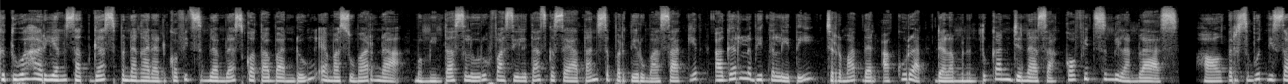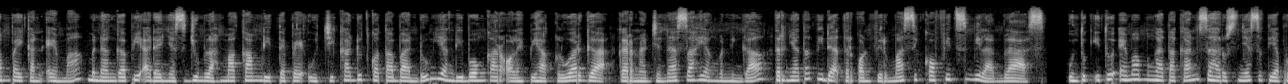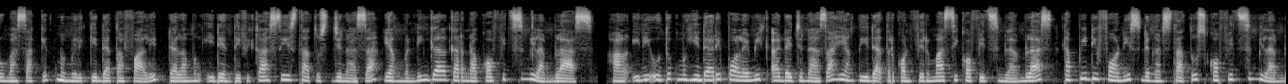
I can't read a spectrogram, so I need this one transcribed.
Ketua Harian Satgas Penanganan COVID-19 Kota Bandung, Emma Sumarna, meminta seluruh fasilitas kesehatan seperti rumah sakit agar lebih teliti, cermat, dan akurat dalam menentukan jenazah COVID-19. Hal tersebut disampaikan Emma menanggapi adanya sejumlah makam di TPU Cikadut Kota Bandung yang dibongkar oleh pihak keluarga karena jenazah yang meninggal ternyata tidak terkonfirmasi COVID-19. Untuk itu, Emma mengatakan seharusnya setiap rumah sakit memiliki data valid dalam mengidentifikasi status jenazah yang meninggal karena COVID-19. Hal ini untuk menghindari polemik ada jenazah yang tidak terkonfirmasi COVID-19 tapi difonis dengan status COVID-19.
